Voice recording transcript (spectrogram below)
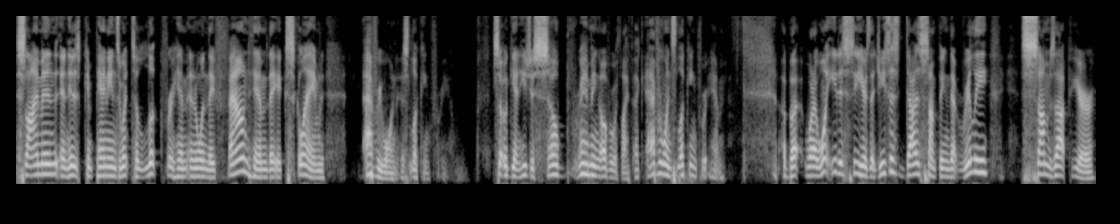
Simon and his companions went to look for him, and when they found him, they exclaimed, Everyone is looking for you. So again, he's just so brimming over with life. Like everyone's looking for him. Uh, but what I want you to see here is that Jesus does something that really sums up here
